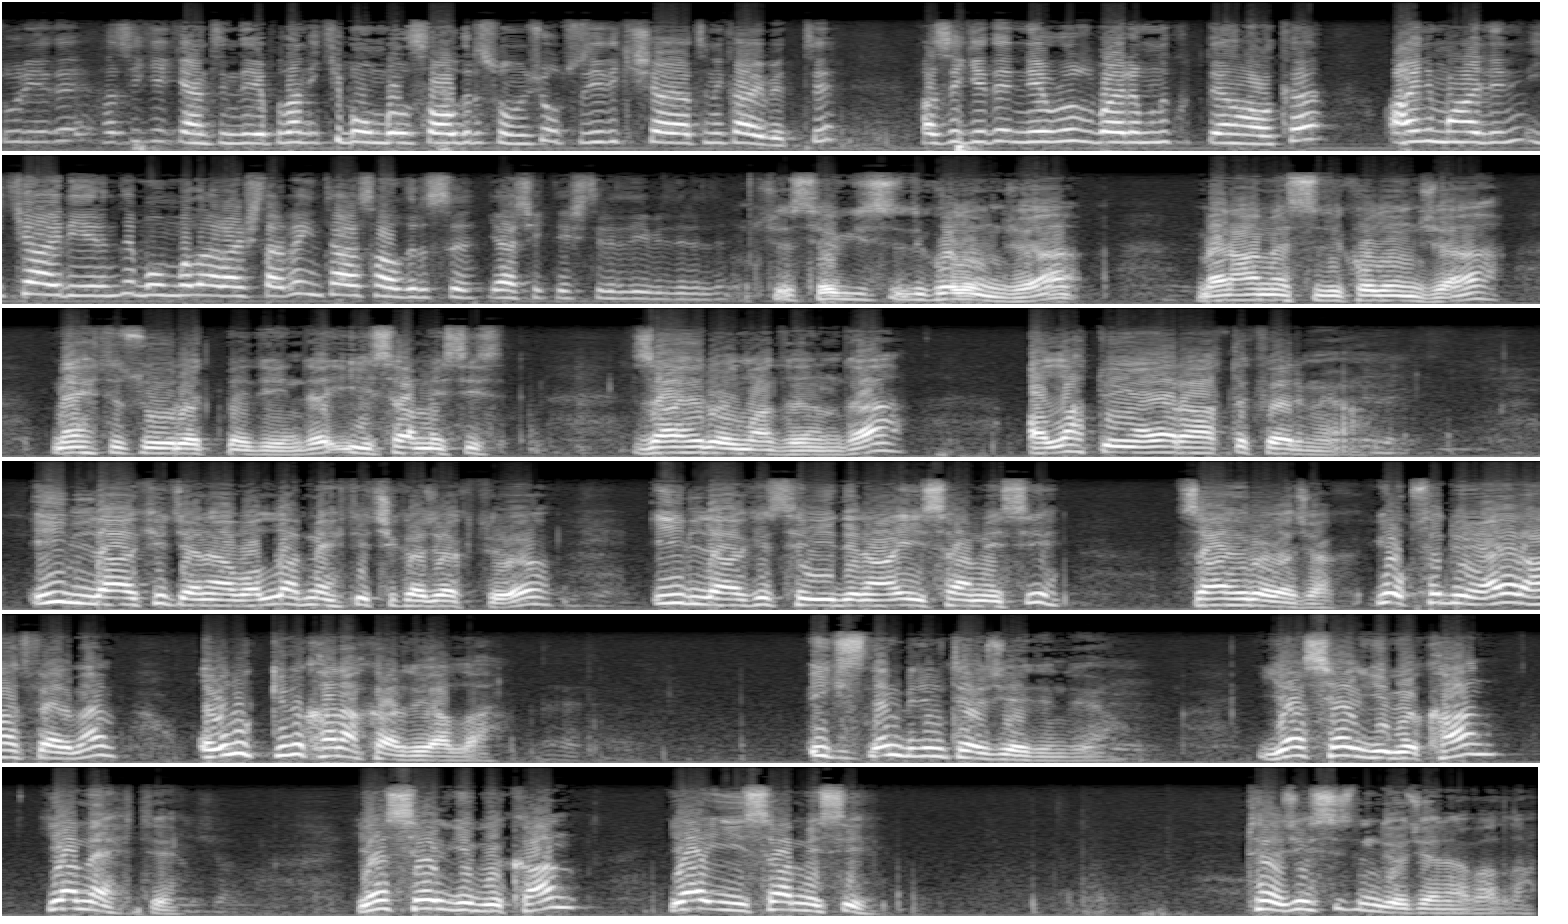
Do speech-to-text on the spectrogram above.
Suriye'de Haseke kentinde yapılan iki bombalı saldırı sonucu 37 kişi hayatını kaybetti. Haseke'de Nevruz Bayramı'nı kutlayan halka aynı mahallenin iki ayrı yerinde bombalı araçlarla intihar saldırısı gerçekleştirildiği bildirildi. İşte sevgisizlik olunca, merhametsizlik olunca, Mehdi zuhur etmediğinde, İsa Mesih zahir olmadığında Allah dünyaya rahatlık vermiyor. İlla ki Cenab-ı Allah Mehdi çıkacak diyor. İlla ki Seyyidina İsa Mesih zahir olacak. Yoksa dünyaya rahat vermem. Oluk gibi kan akar diyor Allah. İkisinden birini tercih edin diyor. Ya sel gibi kan ya Mehdi. Ya sel gibi kan ya İsa Mesih. Tercih sizin diyor Cenab-ı Allah.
